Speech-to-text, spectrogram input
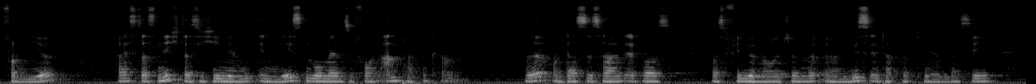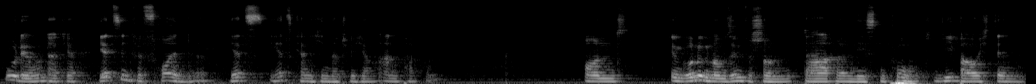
von mir, heißt das nicht, dass ich ihn im, im nächsten Moment sofort anpacken kann. Ne? Und das ist halt etwas, was viele Leute äh, missinterpretieren, dass sie oh, der Hund hat ja, jetzt sind wir Freunde, jetzt, jetzt kann ich ihn natürlich auch anpacken. Und im Grunde genommen sind wir schon da beim nächsten Punkt. Wie baue ich denn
